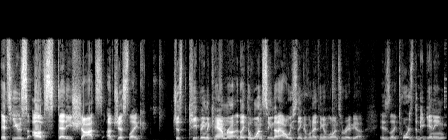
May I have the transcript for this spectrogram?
Its use of steady shots of just like, just keeping the camera. Like the one scene that I always think of when I think of Lawrence Arabia is like towards the beginning.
